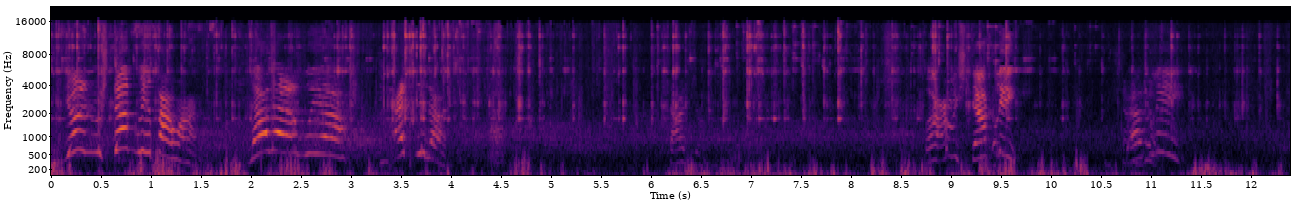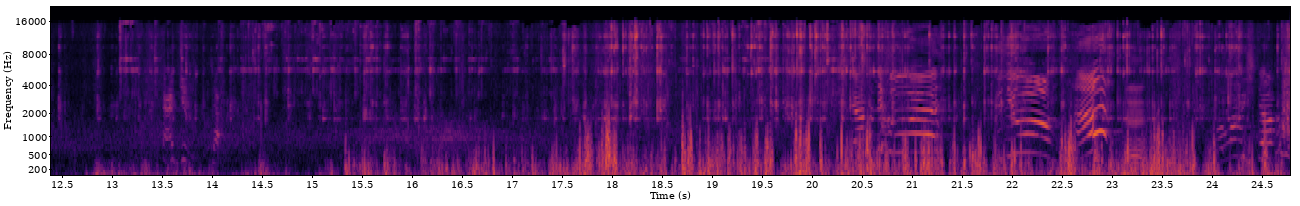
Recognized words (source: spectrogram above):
جون مشتاق لي طبعا لا لا يا ضياء محدلات تعال جون طبعا مشتاق لي مشتاق لي تعال جون تعال مشتاق لي هو اليوم ها إيه. والله مشتاق لي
